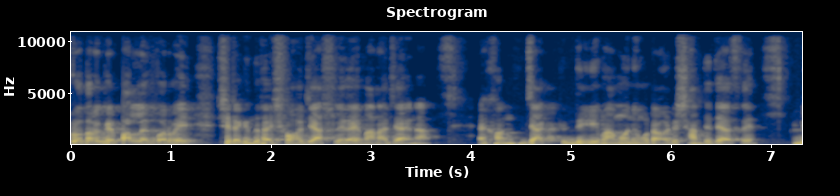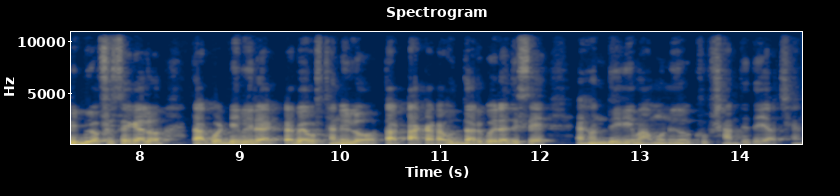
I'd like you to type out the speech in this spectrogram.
প্রতারকের পাল্লায় পড়বে, সেটা কিন্তু ভাই সহজে আসলে ভাই মানা যায় না। এখন যাক দিদি মামনি মোটামুটি শান্তিতে আছে। ডিবি অফিসে গেল, তারপর ডিবির একটা ব্যবস্থা নিল, তার টাকাটা উদ্ধার করে দিছে। এখন দিদি মামনিও খুব শান্তিতেই আছেন।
